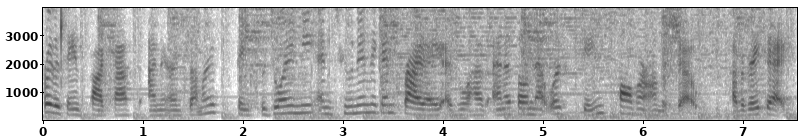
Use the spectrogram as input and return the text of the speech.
For the Saints podcast, I'm Erin Summers. Thanks for joining me and tune in again Friday as we'll have NFL Network's James Palmer on the show. Have a great day.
